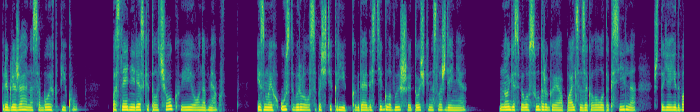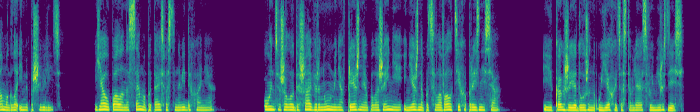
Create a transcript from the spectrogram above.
приближая нас обоих к пику. Последний резкий толчок, и он обмяк. Из моих уст вырвался почти крик, когда я достигла высшей точки наслаждения. Ноги свело судорогой, а пальцы закололо так сильно, что я едва могла ими пошевелить. Я упала на Сэма, пытаясь восстановить дыхание. Он, тяжело дыша, вернул меня в прежнее положение и нежно поцеловал, тихо произнеся. «И как же я должен уехать, оставляя свой мир здесь?»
